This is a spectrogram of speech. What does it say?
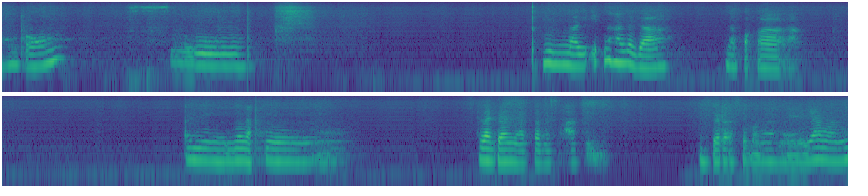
Hong Kong. So, yung maliit na halaga, napaka ano yung malaking halaga niya para sa akin. Para sa mga mayayaman,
